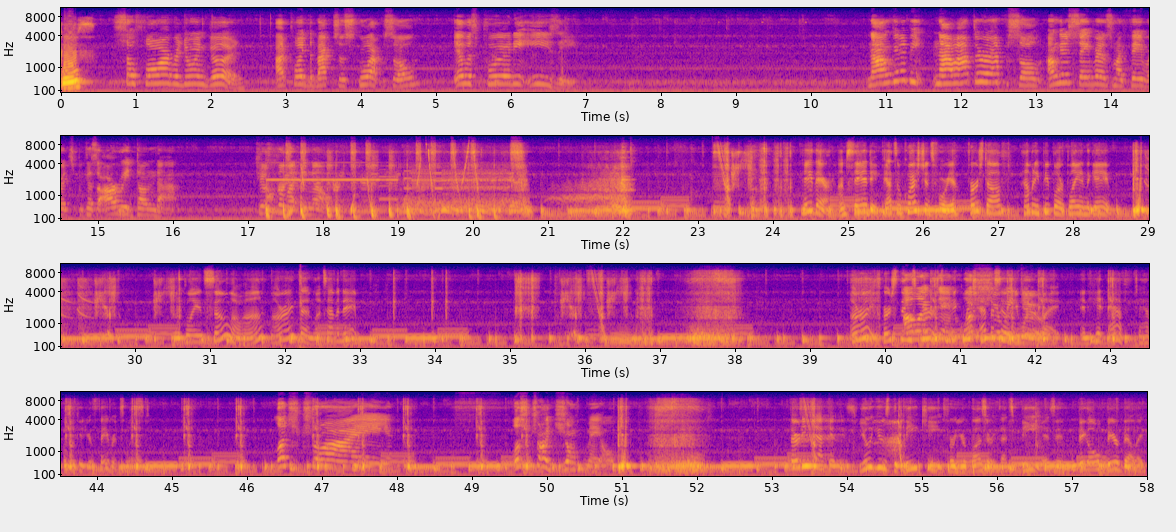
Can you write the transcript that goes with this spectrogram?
Hello. So far, we're doing good. I played the Back to School episode. It was pretty easy. Now I'm gonna be now after an episode, I'm gonna save it as my favorites because I already done that. Just to let you know. Hey there, I'm Sandy. Got some questions for you. First off, how many people are playing the game? Playing solo, huh? All right then, let's have a name. All right, first things like first. Pick which episode you want to play, and hit F to have a look at your favorites list. Let's try. Let's try junk mail. 30 seconds. You'll use the B key for your buzzer. That's B as in big old beer belly.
